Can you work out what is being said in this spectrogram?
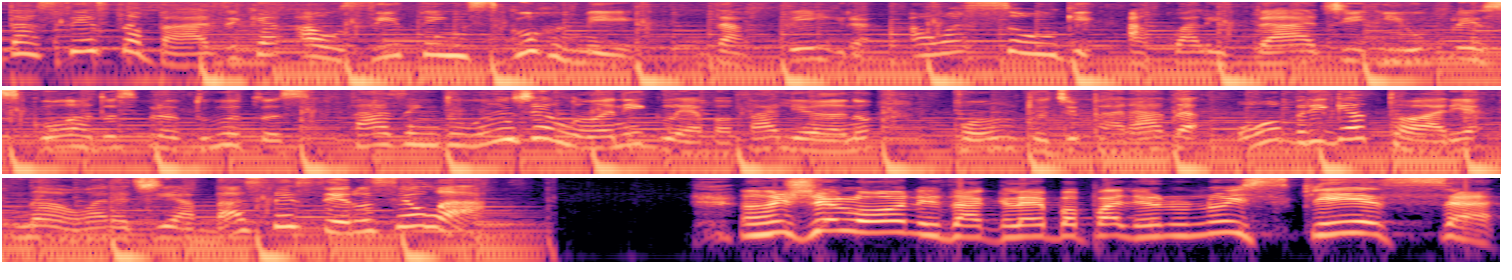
Da cesta básica aos itens gourmet, da feira ao açougue, a qualidade e o frescor dos produtos fazem do Angelone Gleba Palhano ponto de parada obrigatória na hora de abastecer o seu lar. Angelone da Gleba Palhano, não esqueça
